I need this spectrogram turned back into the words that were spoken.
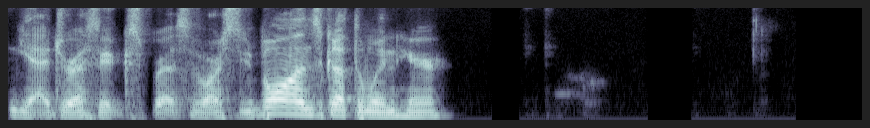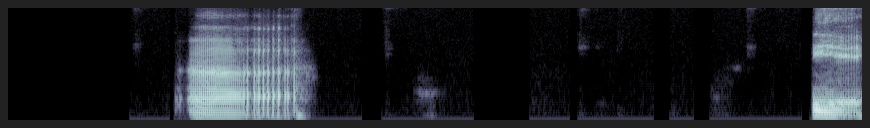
yeah, Jurassic Express and Varsity Blondes got the win here. Uh, yeah,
